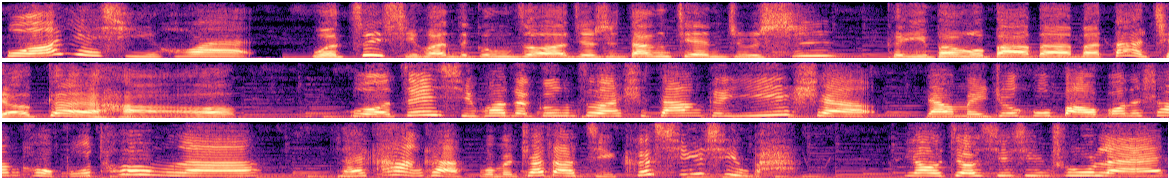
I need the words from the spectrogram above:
我也喜欢。我最喜欢的工作就是当建筑师，可以帮我爸爸把大桥盖好。我最喜欢的工作是当个医生，让美洲虎宝宝的伤口不痛了。来看看我们抓到几颗星星吧。要叫星星出来，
